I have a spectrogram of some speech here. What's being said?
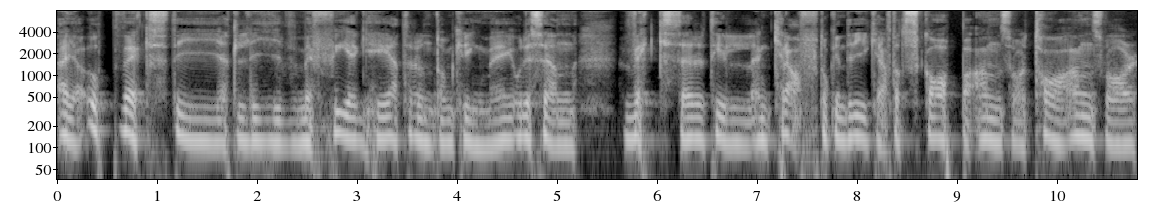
är jag uppväxt i ett liv med feghet runt omkring mig och det sen växer till en kraft och en drivkraft att skapa ansvar, ta ansvar.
